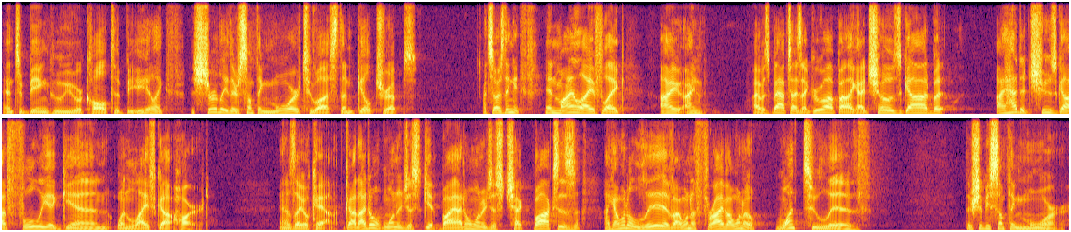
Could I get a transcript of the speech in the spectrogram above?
into being who you are called to be. Like, surely there's something more to us than guilt trips. And so I was thinking in my life, like, I, I, I was baptized. I grew up. I like I chose God, but I had to choose God fully again when life got hard. And I was like, okay, God, I don't want to just get by. I don't want to just check boxes. Like I want to live. I want to thrive. I want to want to live. There should be something more.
